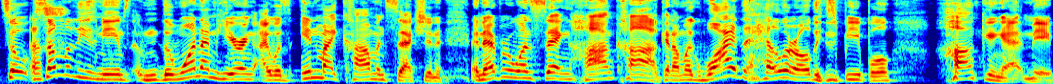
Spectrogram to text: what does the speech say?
so Ugh. some of these memes, the one I'm hearing, I was in my comment section, and everyone's saying honk honk, and I'm like, why the hell are all these people honking at me?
